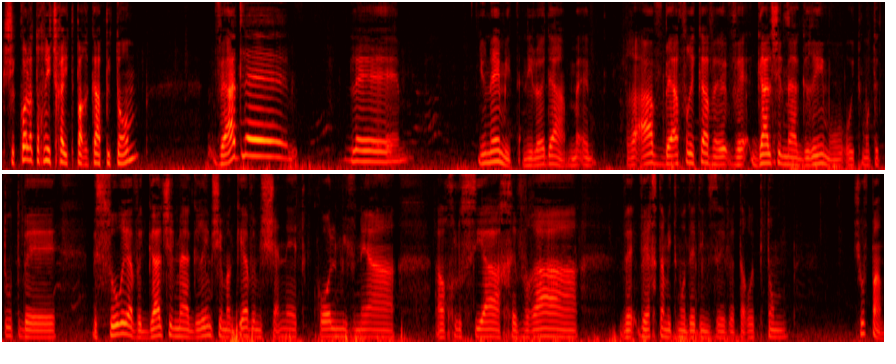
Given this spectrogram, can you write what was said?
שכל התוכנית שלך התפרקה פתאום, ועד ל... ל... you name it, אני לא יודע, רעב באפריקה ו, וגל של מהגרים, או, או התמוטטות ב, בסוריה, וגל של מהגרים שמגיע ומשנה את כל מבנה האוכלוסייה, החברה, ו, ואיך אתה מתמודד עם זה, ואתה רואה פתאום, שוב פעם,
